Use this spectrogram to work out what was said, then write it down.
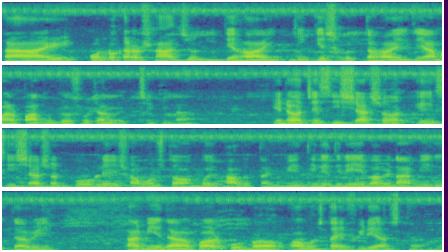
তাই অন্য কারও সাহায্য নিতে হয়, জিজ্ঞেস করতে হয় যে আমার পা দুটো সোজা হচ্ছে কিনা। এটা হচ্ছে শীর্ষাসন, এই শীর্ষাসন করলে সমস্ত অঙ্গই ভালো থাকবে। ধীরে ধীরে এভাবে নামিয়ে দিতে হবে। নামিয়ে দেওয়ার পর পূর্ব অবস্থায় ফিরে আসতে হবে।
